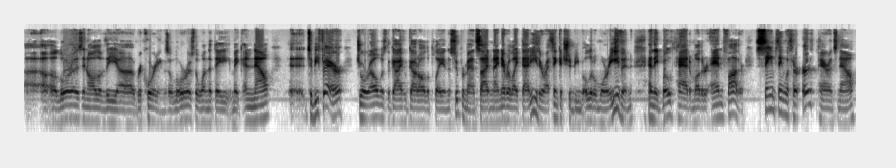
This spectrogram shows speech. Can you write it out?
Uh, Alura is in all of the uh, recordings. Alura is the one that they make. And now, uh, to be fair, Jor-El was the guy who got all the play in the Superman side, and I never liked that either. I think it should be a little more even, and they both had a mother and father. Same thing with her Earth parents now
